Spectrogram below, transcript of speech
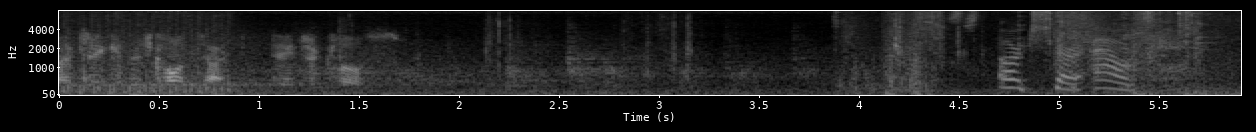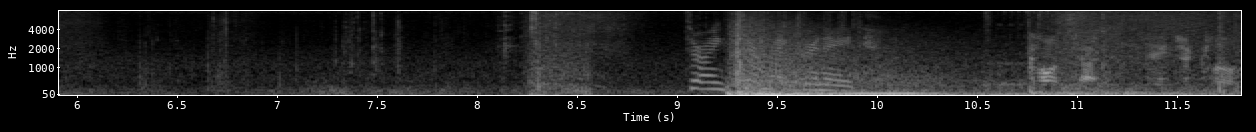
I'm taking the contact. Danger close. Arcstar out. Throwing thermite grenade. Contact. Danger close.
